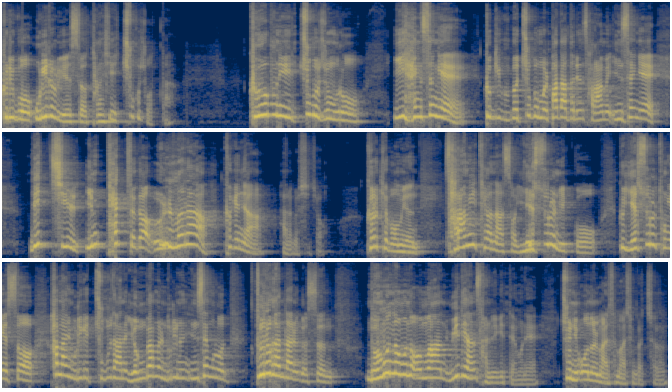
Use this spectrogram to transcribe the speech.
그리고 우리를 위해서 당신이 죽어주었다. 그분이 죽어줌으로 이 행성에 거기 그 죽음을 받아들인 사람의 인생에 미칠 임팩트가 얼마나 크겠냐 하는 것이죠. 그렇게 보면 사람이 태어나서 예수를 믿고 그 예수를 통해서 하나님 우리에게 주고자 하는 영광을 누리는 인생으로 들어간다는 것은 너무너무 어마한 위대한 삶이기 때문에 주님 오늘 말씀하신 것처럼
